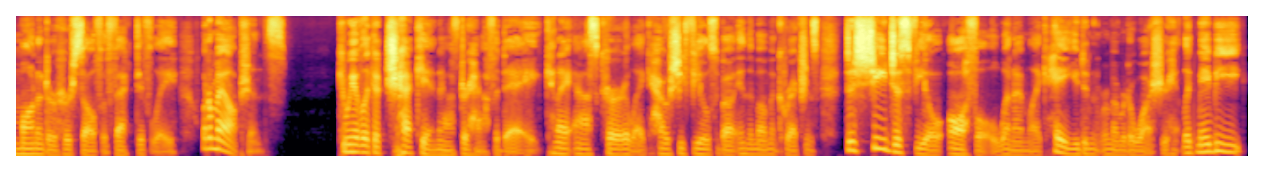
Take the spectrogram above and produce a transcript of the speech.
monitor herself effectively what are my options can we have like a check in after half a day? Can I ask her like how she feels about in the moment corrections? Does she just feel awful when I'm like, hey, you didn't remember to wash your hand? Like maybe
